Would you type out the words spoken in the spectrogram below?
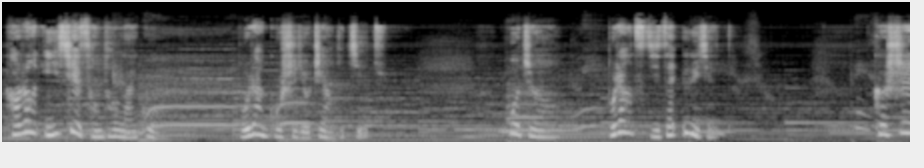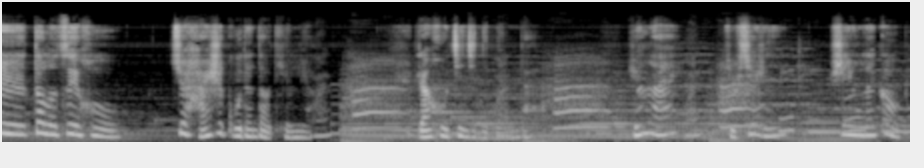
好让一切从头来过，不让故事有这样的结局，或者不让自己再遇见的。可是到了最后，却还是孤单到天亮，然后渐渐的明白。原来有些人是用来告别，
